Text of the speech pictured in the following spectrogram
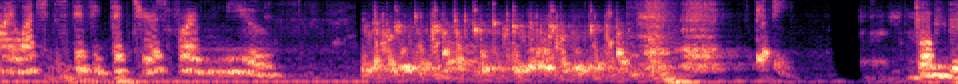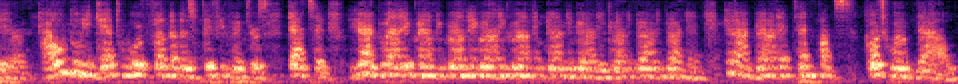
I. Bobby Bear, how do we get more fun out of Spiffy Winters? That's it. Yeah, granny, granny, granny, granny, granny, granny, granny, granny, granny, granny. Yeah, granny, ten bucks. Go to work now.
